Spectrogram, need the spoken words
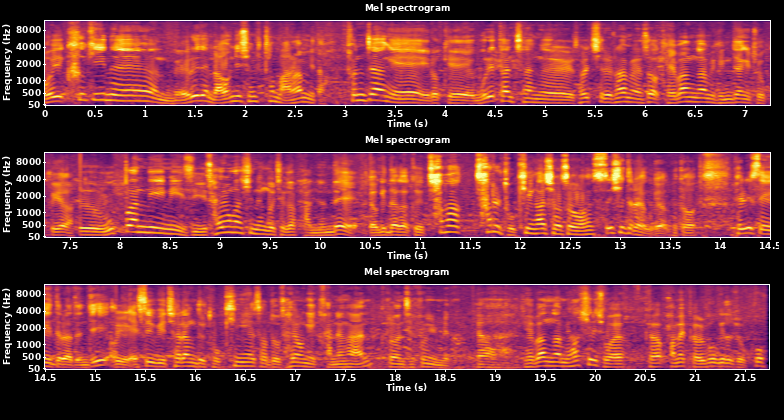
거의 크기는 에르젠 라운지 쉘터만 합니다. 천장에 이렇게 우레탄 창을 설치를 하면서 개방감이 굉장히 좋고요. 그 욱바님이 이 사용하시는 걸 제가 봤는데 여기다가 그 차박 차를 도킹하셔서 쓰시더라고요. 그래서 팰리세이드라든지 SUV 차량들 도킹해서도 사용이 가능한 그런 제품입니다. 야 개방감이 확실히 좋아요. 밤에 별 보기도 좋고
